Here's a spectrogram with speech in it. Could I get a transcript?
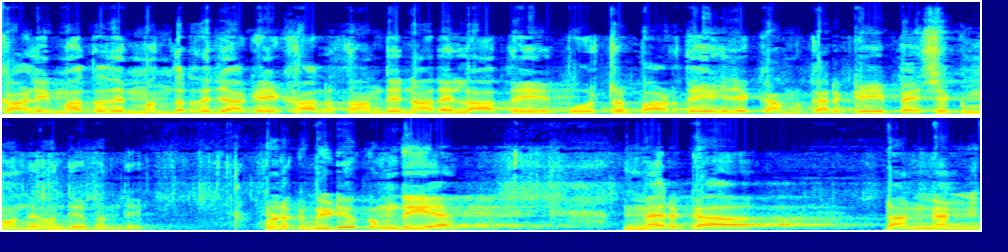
ਕਾਲੀ ਮਾਤਾ ਦੇ ਮੰਦਿਰ ਤੇ ਜਾ ਕੇ ਖਾਲਸਤਾਨ ਦੇ ਨਾਰੇ ਲਾਤੇ ਪੋਸਟਰ ਪਾੜਦੇ ਇਹੋ ਜਿਹੇ ਕੰਮ ਕਰਕੇ ਹੀ ਪੈਸੇ ਕਮਾਉਂਦੇ ਹੁੰਦੇ ਬੰਦੇ। ਹੁਣ ਇੱਕ ਵੀਡੀਓ ਘੁੰਮਦੀ ਹੈ ਅਮਰੀਕਾ ਟਨਗਨ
